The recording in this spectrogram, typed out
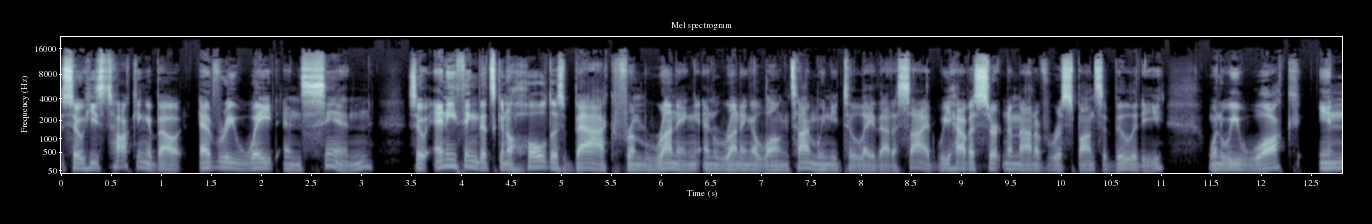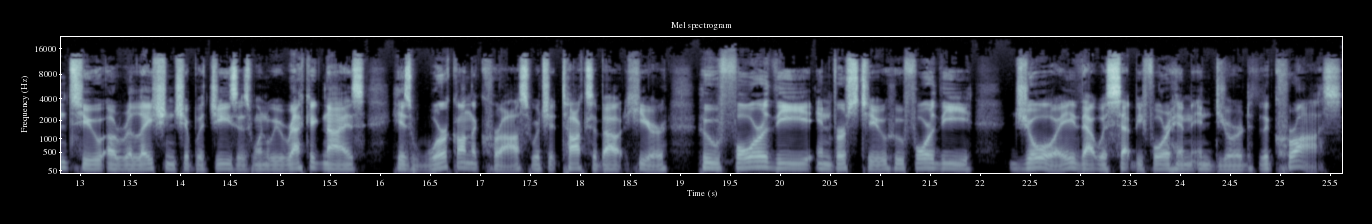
so he's talking about every weight and sin. So anything that's going to hold us back from running and running a long time, we need to lay that aside. We have a certain amount of responsibility when we walk into a relationship with Jesus, when we recognize his work on the cross, which it talks about here, who for the, in verse 2, who for the joy that was set before him endured the cross.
